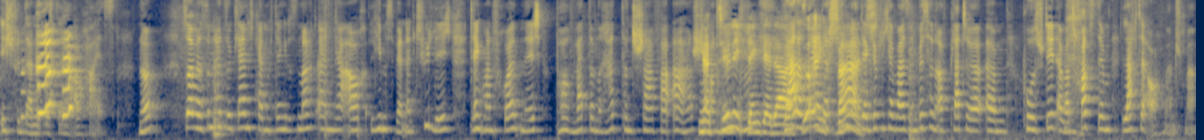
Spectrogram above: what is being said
Ich finde deine Brüste auch heiß. Ne? So, aber das sind halt so Kleinigkeiten. Ich denke, das macht einen ja auch liebenswert. Natürlich denkt mein Freund nicht, boah, was ein rattenscharfer Arsch. Natürlich denkt er das. Ja, das so denkt ein er schon, weil Quatsch. der glücklicherweise ein bisschen auf platte ähm, Pose steht, aber trotzdem lacht er auch manchmal,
